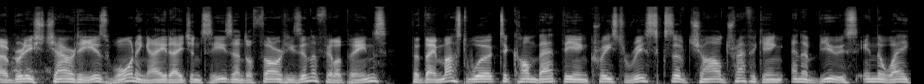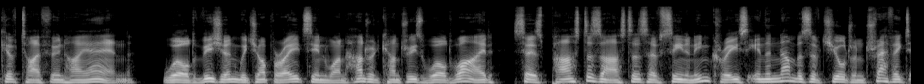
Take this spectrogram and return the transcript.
A British charity is warning aid agencies and authorities in the Philippines that they must work to combat the increased risks of child trafficking and abuse in the wake of Typhoon Haiyan. World Vision, which operates in 100 countries worldwide, says past disasters have seen an increase in the numbers of children trafficked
